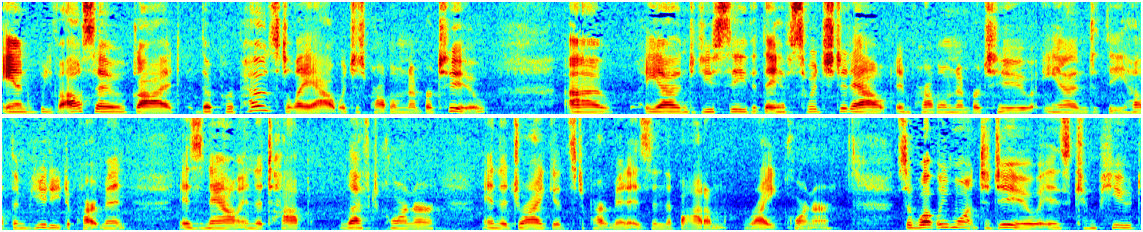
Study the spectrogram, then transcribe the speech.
And we've also got the proposed layout, which is problem number two. Uh, and you see that they have switched it out in problem number two, and the health and beauty department is now in the top left corner, and the dry goods department is in the bottom right corner. So what we want to do is compute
